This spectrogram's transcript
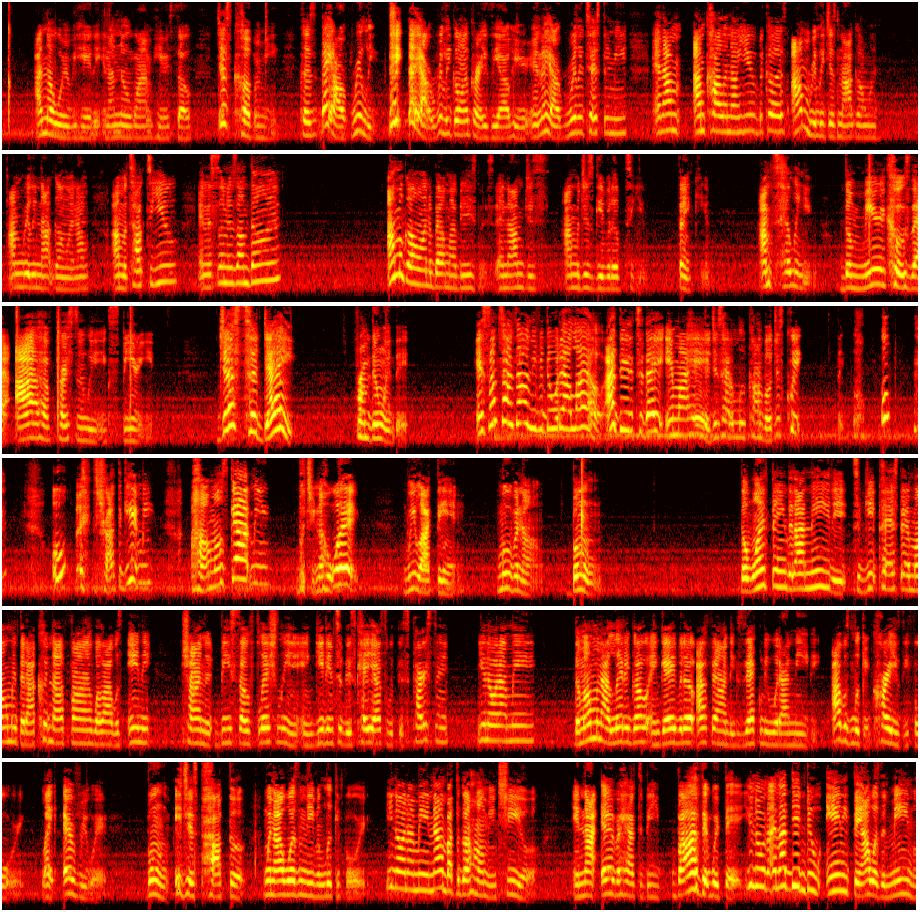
I know where we're headed and I know why I'm here. So, just cover me Cause they are really they, they are really going crazy out here and they are really testing me and I'm I'm calling on you because I'm really just not going. I'm really not going. I'm I'm gonna talk to you and as soon as I'm done, I'm gonna go on about my business and I'm just I'm gonna just give it up to you. Thank you. I'm telling you, the miracles that I have personally experienced just today from doing that. And sometimes I don't even do it out loud. I did it today in my head. Just had a little combo, just quick. Like, oop, oop, tried to get me. Almost got me. But you know what? We locked in. Moving on. Boom. The one thing that I needed to get past that moment that I could not find while I was in it, trying to be so fleshly and get into this chaos with this person, you know what I mean? The moment I let it go and gave it up, I found exactly what I needed. I was looking crazy for it, like everywhere. Boom, it just popped up when I wasn't even looking for it. You know what I mean? Now I'm about to go home and chill and not ever have to be bothered with that. You know, and I didn't do anything. I wasn't mean,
